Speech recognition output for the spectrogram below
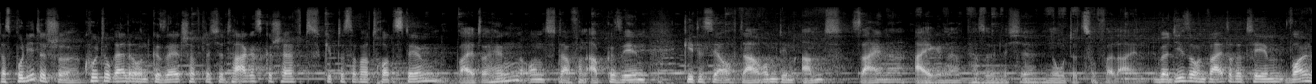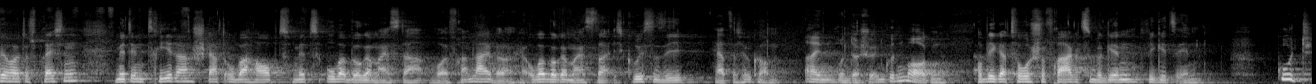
Das politische, kulturelle und gesellschaftliche Tagesgeschäft gibt es aber trotzdem weiterhin und davon abgesehen geht es ja auch darum, dem Amt seine eigene persönliche Note zu verleihen. Über diese und weitere Themen wollen wir heute sprechen mit dem Trierer Stadtoberhaupt, mit Oberbürgermeister Wolfram Leibe. Herr Oberbürgermeister, ich grüße Sie. Herzlich willkommen. Einen wunderschönen guten Morgen. Obligatorische Frage zu Beginn. Wie geht's Ihnen? Gut,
